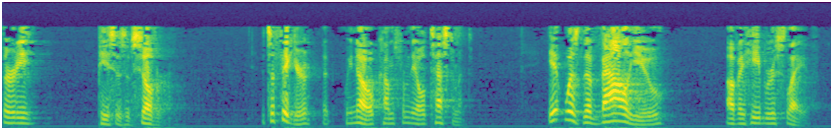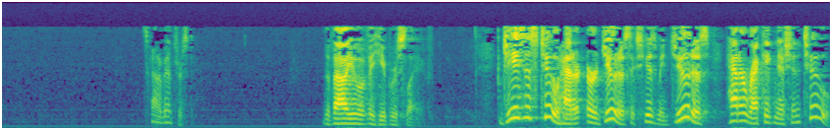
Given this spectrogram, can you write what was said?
30 pieces of silver. It's a figure that we know comes from the Old Testament. It was the value of a Hebrew slave. It's kind of interesting. The value of a Hebrew slave. Jesus too had, a, or Judas, excuse me, Judas had a recognition too.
